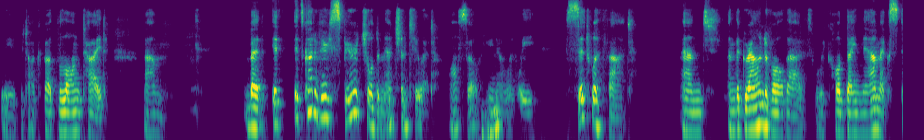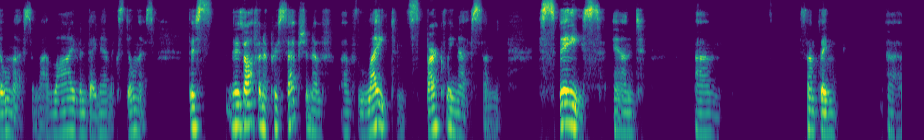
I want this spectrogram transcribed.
We, we talk about the long tide. Um, but it, it's got a very spiritual dimension to it also. Mm-hmm. You know, when we sit with that, and and the ground of all that is what we call dynamic stillness and alive and dynamic stillness there's there's often a perception of of light and sparkliness and space and um, something uh,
